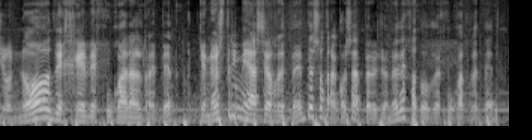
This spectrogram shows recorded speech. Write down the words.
yo no dejé de jugar al Red Dead. Que no streamease Red Dead es otra cosa, pero yo no he dejado de jugar Red Dead.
